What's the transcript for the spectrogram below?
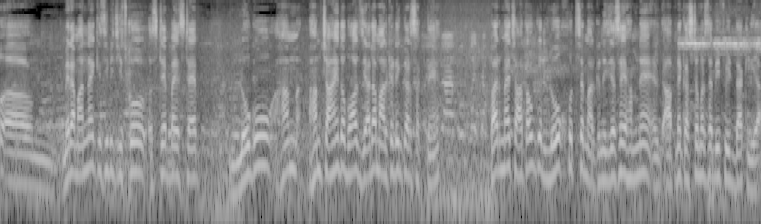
अ, मेरा मानना है किसी भी चीज़ को स्टेप बाय स्टेप लोगों हम हम चाहें तो बहुत ज़्यादा मार्केटिंग कर सकते हैं पर मैं चाहता हूँ कि लोग खुद से मार्केटिंग जैसे हमने आपने कस्टमर से अभी फीडबैक लिया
